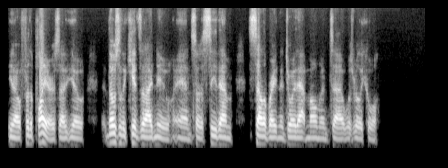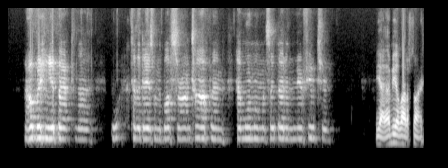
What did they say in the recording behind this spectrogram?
you know, for the players, uh, you know, those are the kids that I knew, and so to see them celebrate and enjoy that moment uh, was really cool. I hope we can get back to the to the days when the Buffs are on top and have more moments like that in the near future. Yeah, that'd be a lot of fun.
